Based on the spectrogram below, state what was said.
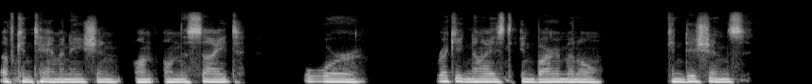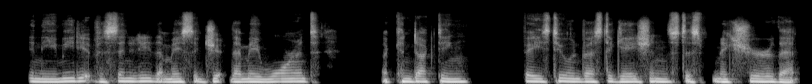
of contamination on, on the site or recognized environmental conditions in the immediate vicinity that may suggest that may warrant uh, conducting phase two investigations to make sure that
